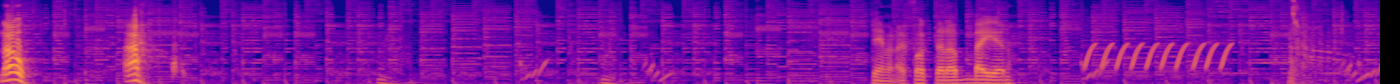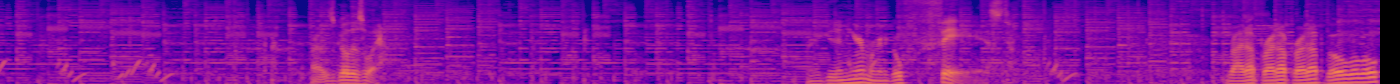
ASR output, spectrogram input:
No! Ah! Damn it, I fucked that up bad. Go this way. We're gonna get in here and we're gonna go fast. Right up, right up, right up, go, go, go.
